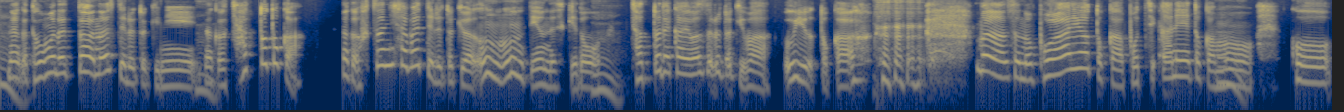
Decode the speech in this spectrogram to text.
うんなんか友達と話してる時に、うんなんかチャットとかなんか普通に喋ってる時は「うんうん」って言うんですけど、うん。チャットで会話するときは「うゆ」とか まあその「ポアヨ」とか「ポチカレ」とかも、うこう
